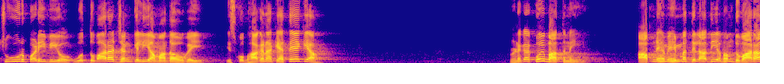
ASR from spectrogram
چور پڑی ہوئی ہو وہ دوبارہ جنگ کے لیے آمادہ ہو گئی اس کو بھاگنا کہتے ہیں کیا انہوں نے نے کہا کوئی بات نہیں آپ ہمیں ہمت دلا دی اب ہم دوبارہ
